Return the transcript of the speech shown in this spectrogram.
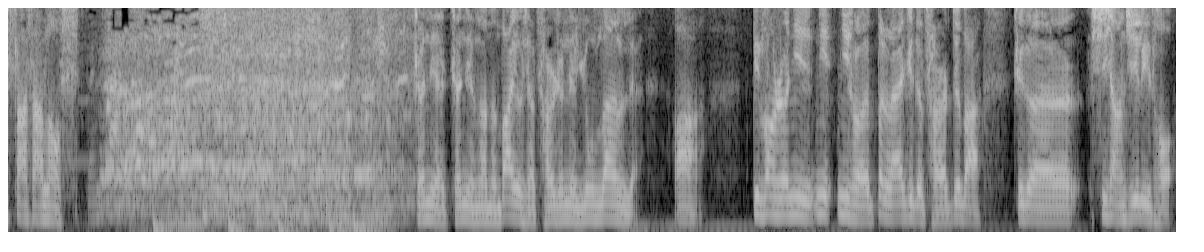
啥啥老师。真的，真的，我们把有些词儿真的用烂了啊！比方说，你你你说本来这个词儿对吧？这个《西厢记》里头，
